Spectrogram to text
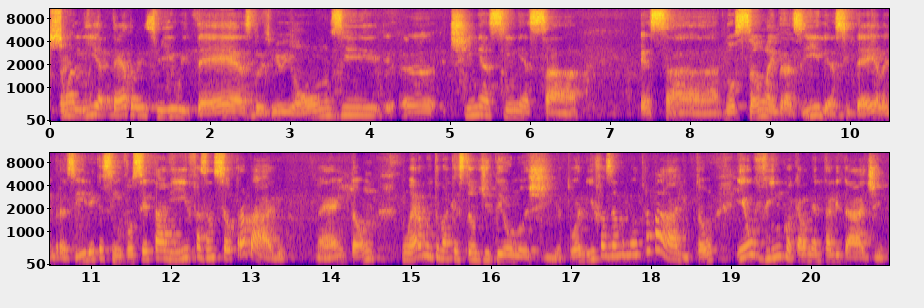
Então, ali até 2010, 2011, uh, tinha assim essa essa noção lá em Brasília, essa ideia lá em Brasília, que assim, você está ali fazendo seu trabalho, né? Então, não era muito uma questão de ideologia, estou ali fazendo o meu trabalho. Então, eu vim com aquela mentalidade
